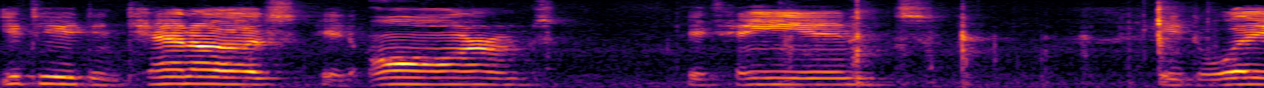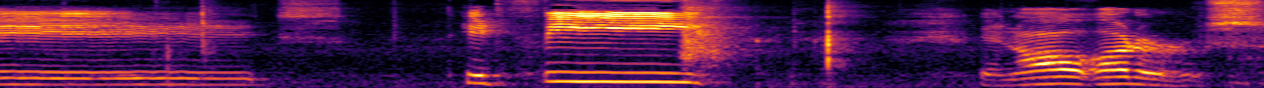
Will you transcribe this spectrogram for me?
let's hit antennas, his arms, his hands, his legs, his feet, and all others.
